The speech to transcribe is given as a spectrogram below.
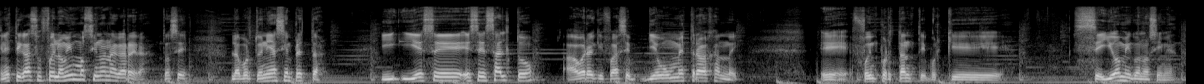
En este caso fue lo mismo, sino una carrera. Entonces, la oportunidad siempre está. Y, y ese, ese salto, ahora que fue hace, llevo un mes trabajando ahí, eh, fue importante porque selló mi conocimiento.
